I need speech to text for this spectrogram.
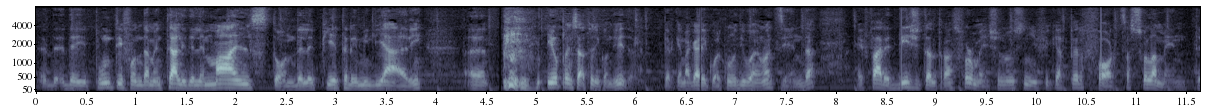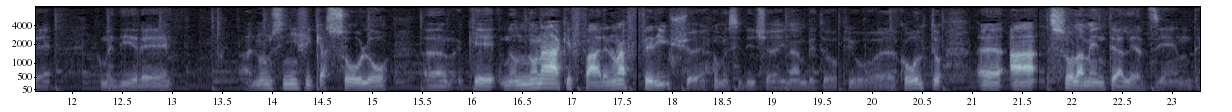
de, dei punti fondamentali, delle milestone, delle pietre miliari, eh, io ho pensato di condividerle, perché magari qualcuno di voi è un'azienda e fare digital transformation non significa per forza solamente, come dire, non significa solo eh, che non, non, ha a che fare, non afferisce, come si dice in ambito più eh, colto, eh, a, solamente alle aziende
